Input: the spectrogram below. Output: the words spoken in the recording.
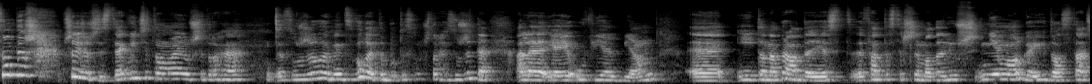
Są też przeźroczyste. Jak widzicie, to moje już się trochę zużyły, więc w ogóle te buty są już trochę zużyte, ale ja je uwielbiam. E, I to naprawdę jest fantastyczny model. Już nie mogę ich dostać.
